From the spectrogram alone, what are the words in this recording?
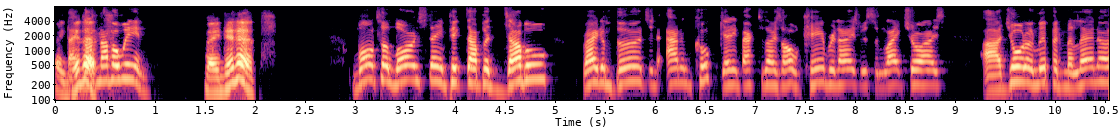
They They did it. another win. They did it. Walter Lawrenstein picked up a double. Raiden Burns and Adam Cook getting back to those old Canberra days with some late tries. Uh, Jordan Lip and Milano,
